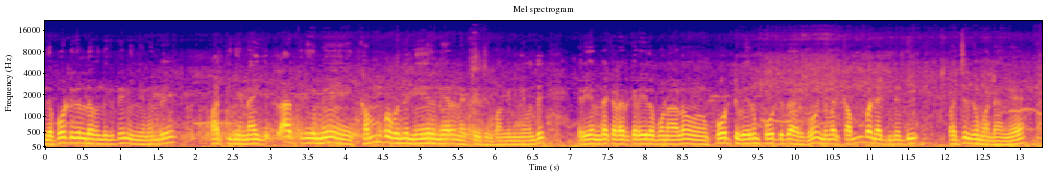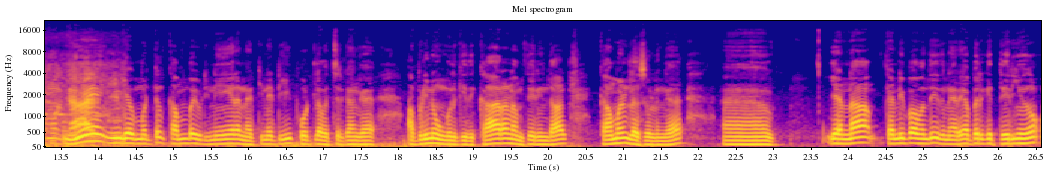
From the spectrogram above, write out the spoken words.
இந்த போட்டுகளில் வந்துக்கிட்டு நீங்கள் வந்து பார்த்தீங்கன்னா எல்லாத்துலேயுமே கம்பை வந்து நேர நேரம் நட்டு வச்சுருப்பாங்க. நீங்கள் வந்து வேறு எந்த கடற்கரையில் போனாலும் போட்டு வெறும் போட்டு தான் இருக்கும். இந்த மாதிரி கம்பை நட்டி நட்டி வச்சுருக்க மாட்டாங்க. ஏன் இங்கே மட்டும் கம்பை இப்படி நேராக நட்டி நட்டி போட்டில் வச்சுருக்காங்க? அப்படின்னு உங்களுக்கு இது காரணம் தெரிந்தால் கமெண்டில் சொல்லுங்கள் ஏன்னா கண்டிப்பாக வந்து இது நிறையா பேருக்கு தெரியும்.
